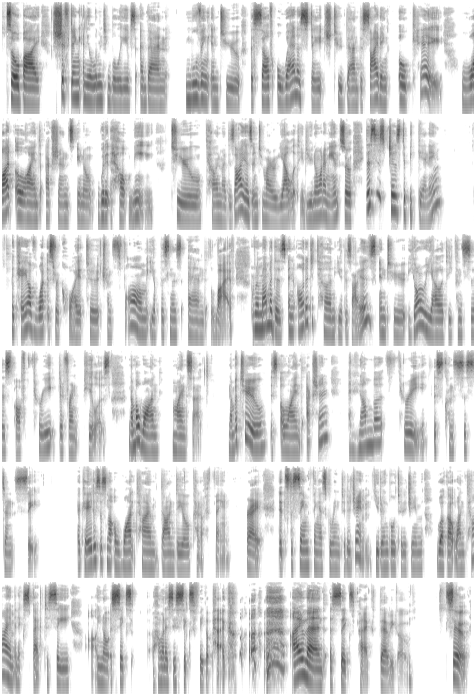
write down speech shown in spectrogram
so, by shifting any limiting beliefs and then moving into the self awareness stage to then deciding, okay, what aligned actions, you know, would it help me to turn my desires into my reality? Do you know what I mean? So, this is just the beginning okay, of what is required to transform your business and life. Remember this in order to turn your desires into your reality consists of three different pillars. Number one, mindset. Number two is aligned action. And number three is consistency. Okay, this is not a one time done deal kind of thing right? It's the same thing as going to the gym. You don't go to the gym, work out one time, and expect to see Uh, you know, a six, I want to say six figure pack. I meant a six pack. There we go. So,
